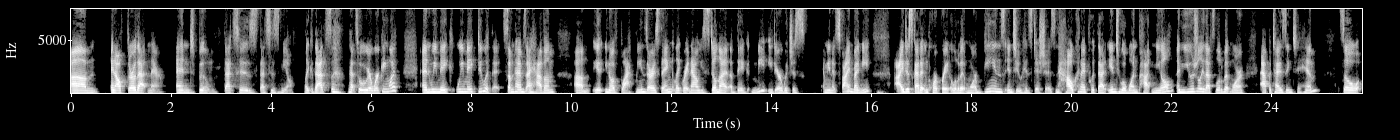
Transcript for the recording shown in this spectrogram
um, and i'll throw that in there and boom that's his that's his meal like that's that's what we are working with and we make we make do with it sometimes i have them um, you, you know, if black beans are his thing, like right now, he's still not a big meat eater, which is, I mean, it's fine by me. I just got to incorporate a little bit more beans into his dishes. And how can I put that into a one pot meal? And usually that's a little bit more appetizing to him. So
